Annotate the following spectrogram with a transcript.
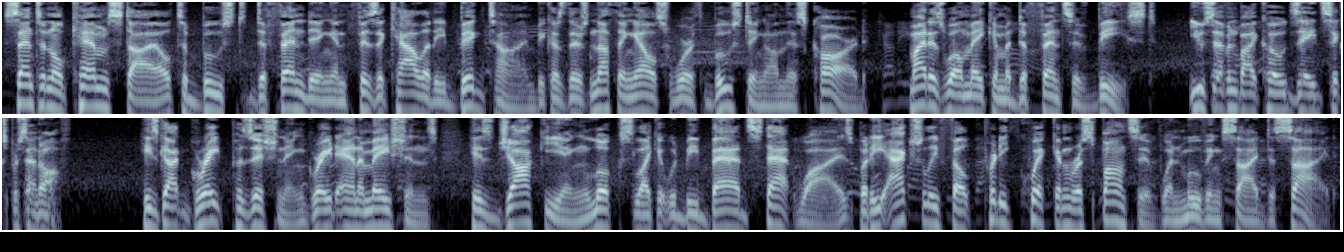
Sentinel Chem style to boost defending and physicality big time because there's nothing else worth boosting on this card. Might as well make him a defensive beast. U7BUY code ZADE 6% off. He's got great positioning, great animations. His jockeying looks like it would be bad stat-wise, but he actually felt pretty quick and responsive when moving side to side.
